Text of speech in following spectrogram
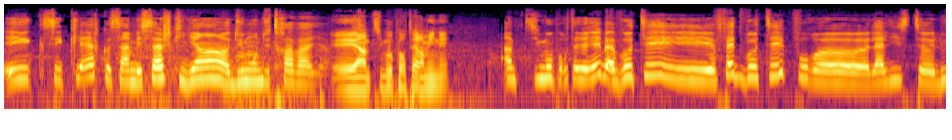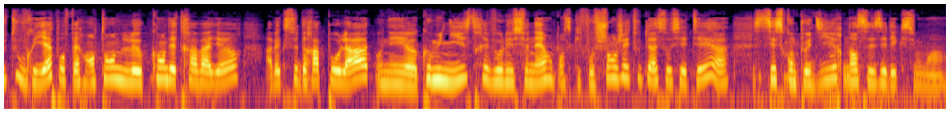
Et c'est clair que c'est un message qui vient du monde du travail. Et un petit mot pour terminer un petit mot pour terminer, bah, votez et faites voter pour euh, la liste lutte ouvrière pour faire entendre le camp des travailleurs avec ce drapeau-là. On est euh, communiste, révolutionnaire, on pense qu'il faut changer toute la société. C'est ce qu'on peut dire dans ces élections. Hein.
